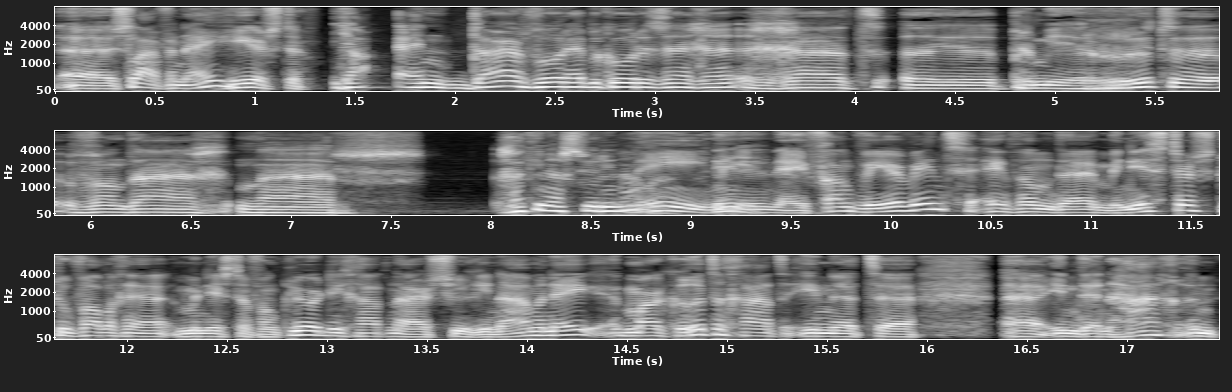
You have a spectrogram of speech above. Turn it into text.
uh, slavernij heerste. Ja, en daarvoor heb ik horen zeggen, gaat premier Rutte vandaag naar Gaat hij naar Suriname? Nee, nee, nee, nee. Frank Weerwind, een van de ministers, toevallige minister van Kleur, die gaat naar Suriname. Nee, Mark Rutte gaat in, het, uh, uh, in Den Haag een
